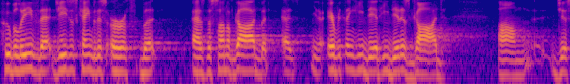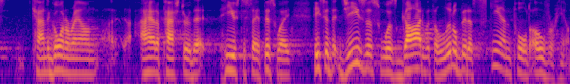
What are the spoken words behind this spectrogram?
who believe that Jesus came to this earth but as the Son of God, but as, you know, everything he did, he did as God. Um, just kind of going around. I had a pastor that he used to say it this way. He said that Jesus was God with a little bit of skin pulled over him.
